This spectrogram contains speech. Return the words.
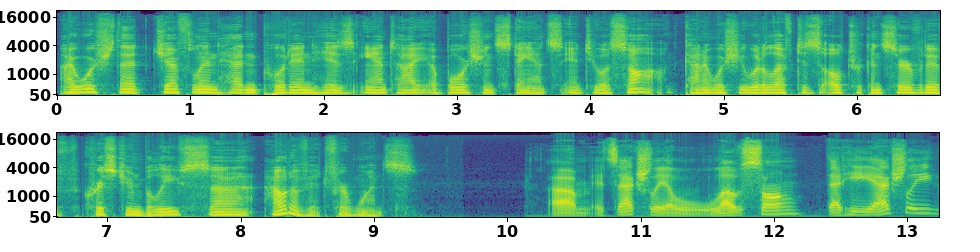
I wish that Jeff Lynne hadn't put in his anti abortion stance into a song. Kind of wish he would have left his ultra conservative Christian beliefs uh, out of it for once. Um, it's actually a love song that he actually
